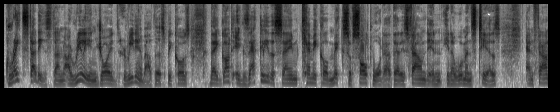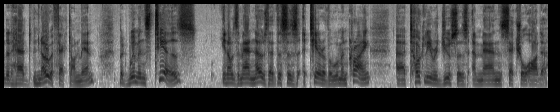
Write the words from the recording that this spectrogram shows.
great studies done. I really enjoyed reading about this because they got exactly the same chemical mix of salt water that is found in, in a woman's tears and found it had no effect on men. But women's tears, you know, as a man knows that this is a tear of a woman crying, uh, totally reduces a man's sexual ardor.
